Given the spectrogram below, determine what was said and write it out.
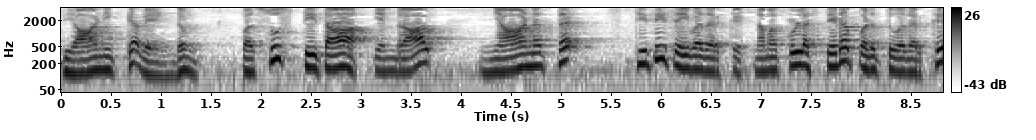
தியானிக்க வேண்டும். இப்ப சுஸ்திதா என்றால் ஞானத்தை ஸ்திதி செய்வதற்கு நமக்குள்ள ஸ்திடப்படுத்துவதற்கு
